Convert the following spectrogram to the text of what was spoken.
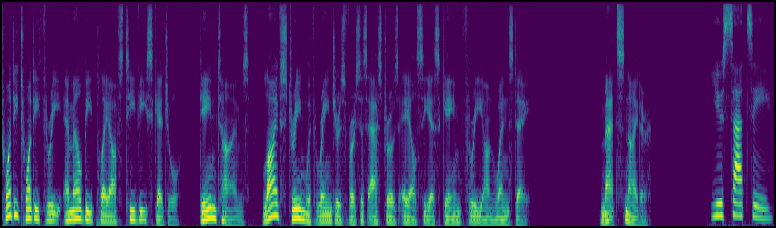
2023 MLB Playoffs TV schedule, game times, live stream with Rangers vs. Astros ALCS Game 3 on Wednesday. Matt Snyder. USATSI.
